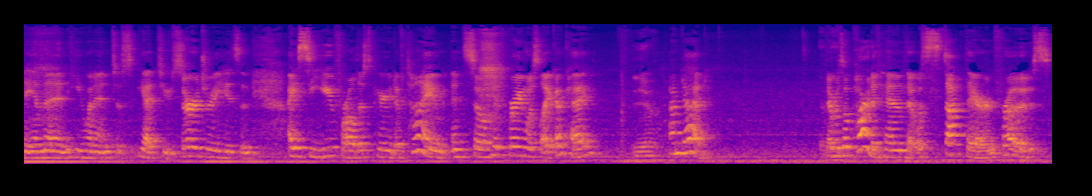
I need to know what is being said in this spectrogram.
and then he went into he had two surgeries and ICU for all this period of time, and so his brain was like, okay, Yeah. I'm dead. There was a part of him that was stuck there and froze,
